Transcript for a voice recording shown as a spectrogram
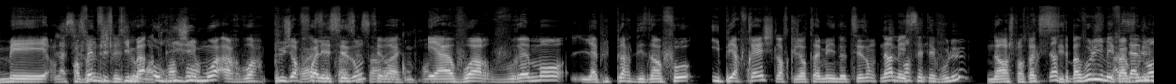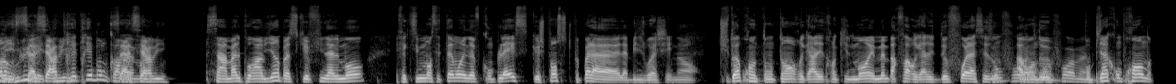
Mais La en saison fait, c'est ce qui m'a obligé, moi, à revoir plusieurs Ouais, fois les ça, saisons. c'est vrai. Et à avoir vraiment la plupart des infos hyper fraîches lorsque j'entamais une autre saison. non, mais c'était voulu Non, je pense pas que c'est pas voulu, mais pas voulu, finalement, mais voulu, ça a servi. Très très bon quand ça a même. hein. servi. C'est un mal pour un bien parce que finalement, effectivement, c'est tellement une œuvre complexe que je pense que tu peux pas la, la binge-watcher. Non. Tu dois prendre ton temps, regarder tranquillement et même parfois regarder deux fois la saison fois, avant de pour bien comprendre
